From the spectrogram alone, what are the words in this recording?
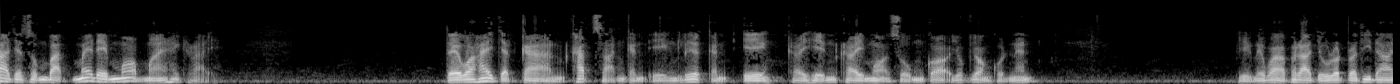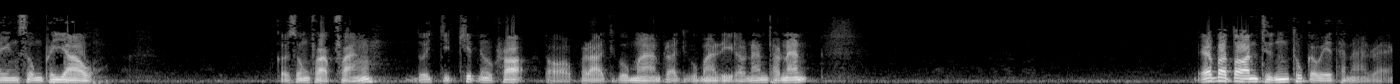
ราชสมบัติไม่ได้มอบหมายให้ใคร แต่ว่าให้จัดการคัดสรรกันเองเลือกกันเอง ใครเห็นใครเหมาะสมก็ยกย่องคนนั้น เพียงแต่ว่าพระราชโอรสพระธิดายังทรงพระเยาว์ก็ทรงฝากฝัง ด้วยจิตคิดนุเคราะห์ต่อพระราชกุมารพระราชกุมารีเหล่านั้น เท่านั้น แล้วพอตอนถึงทุกขเวทนาแรง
